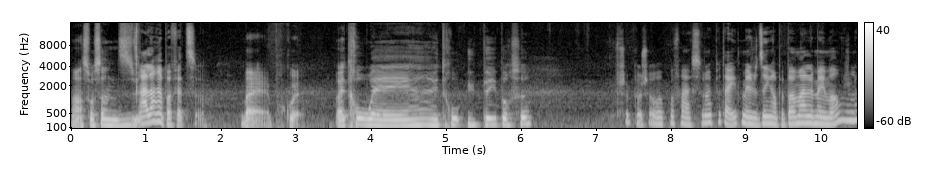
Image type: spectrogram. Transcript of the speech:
en 78. elle aurait pas fait ça. Ben, pourquoi? Elle est trop, euh, hein, elle est trop huppée pour ça. Je sais pas, je vais pas faire ça, peut-être. Mais je veux dire, on peut pas mal le même âge, là.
